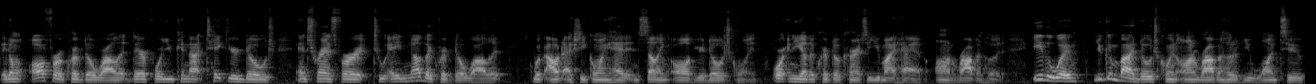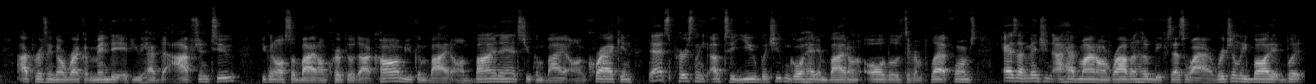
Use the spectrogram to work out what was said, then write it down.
They don't offer a crypto wallet. Therefore, you cannot take your Doge and transfer it to another crypto wallet without actually going ahead and selling all of your Dogecoin or any other cryptocurrency you might have on Robinhood. Either way, you can buy Dogecoin on Robinhood if you want to. I personally don't recommend it if you have the option to. You can also buy it on crypto.com, you can buy it on Binance, you can buy it on Kraken. That's personally up to you, but you can go ahead and buy it on all those different platforms. As I mentioned, I have mine on Robinhood because that's why I originally bought it, but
